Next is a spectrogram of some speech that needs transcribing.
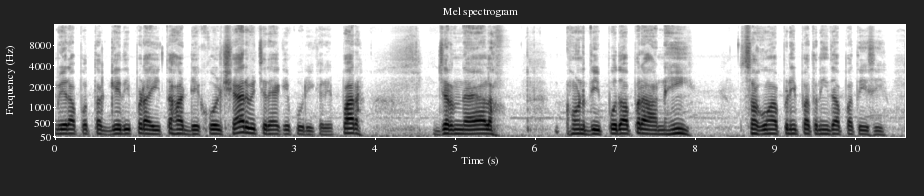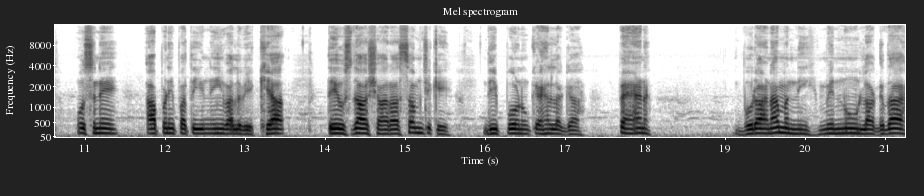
ਮੇਰਾ ਪੁੱਤ ਅੱਗੇ ਦੀ ਪੜ੍ਹਾਈ ਤੁਹਾਡੇ ਕੋਲ ਸ਼ਹਿਰ ਵਿੱਚ ਰਹਿ ਕੇ ਪੂਰੀ ਕਰੇ। ਪਰ ਜਰਨੈਲ ਹੁਣ ਦੀਪੋ ਦਾ ਭਰਾ ਨਹੀਂ, ਸਗੋਂ ਆਪਣੀ ਪਤਨੀ ਦਾ ਪਤੀ ਸੀ। ਉਸਨੇ ਆਪਣੀ ਪਤਨੀ ਵੱਲ ਵੇਖਿਆ ਤੇ ਉਸ ਦਾ ਇਸ਼ਾਰਾ ਸਮਝ ਕੇ ਦੀਪੋ ਨੂੰ ਕਹਿਣ ਲੱਗਾ, ਭੈਣ, ਬੁਰਾ ਨਾ ਮੰਨੀ। ਮੈਨੂੰ ਲੱਗਦਾ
